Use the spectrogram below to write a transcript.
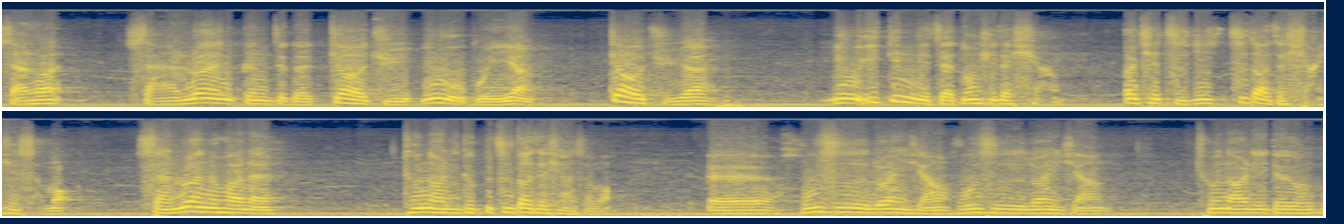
散乱，散乱跟这个钓局又不一样。钓局啊，有一定的在东西在想，而且自己知道在想些什么。散乱的话呢，头脑里都不知道在想什么，呃，胡思乱想，胡思乱想。头脑里头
